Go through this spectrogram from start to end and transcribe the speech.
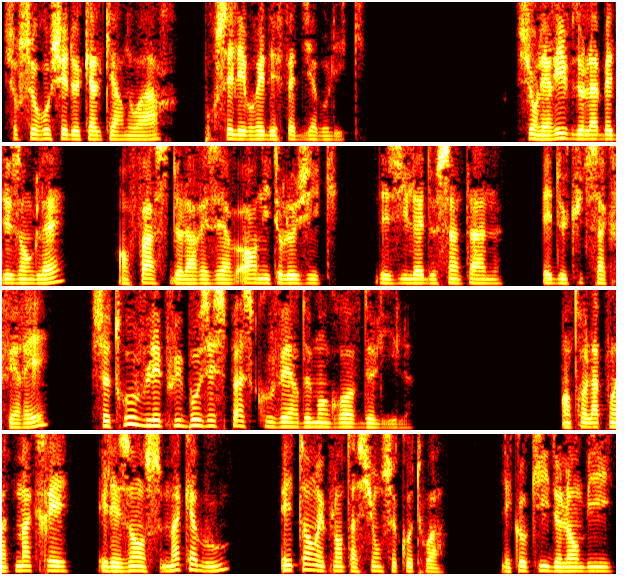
sur ce rocher de calcaire noir pour célébrer des fêtes diaboliques. Sur les rives de la baie des Anglais, en face de la réserve ornithologique des îlets de Sainte-Anne et de cul-de-sac ferré, se trouvent les plus beaux espaces couverts de mangroves de l'île. Entre la pointe Macré et les anses Macabou, étangs et plantations se côtoient. Les coquilles de l'ambi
